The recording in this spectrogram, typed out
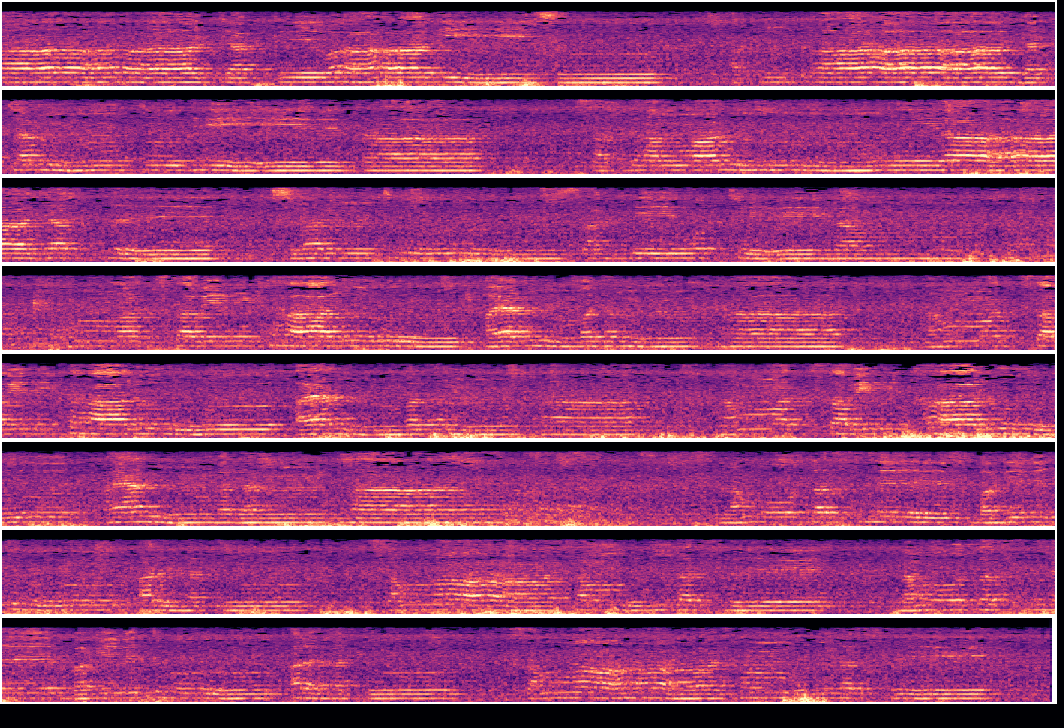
uh, කාලෝ අයං වදන්තා සම්මත්සවින් කාලෝ අයං වදන්තා නමෝ තස්සේ භගවතු අරහතු සම්මා සම්බුද්දස්සේ නමෝ තස්සේ භගවතු අරහතු සම්මා සම්බුද්දස්සේ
